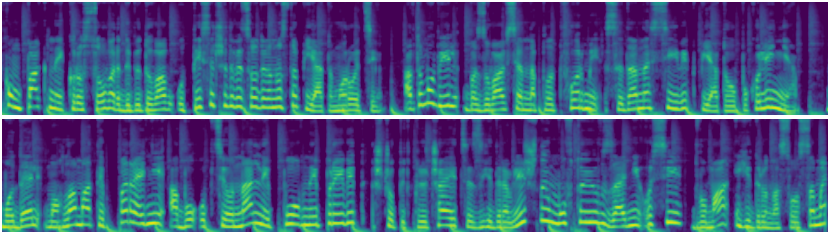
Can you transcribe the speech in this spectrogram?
компактний кросовер дебютував у 1995 році. Автомобіль базувався на платформі седана Civic п'ятого покоління. Модель могла мати передній або опціональний повний привід, що підключається з гідравлічною муфтою в задній осі, двома гідронасосами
